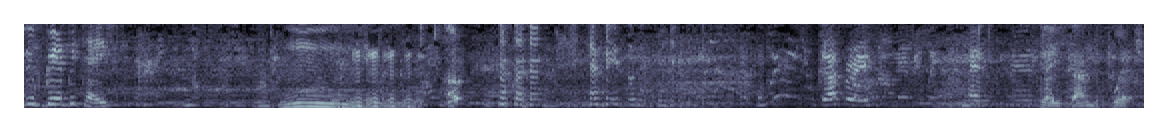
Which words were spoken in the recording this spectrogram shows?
Give Grampy taste. Mmm. Jeffrey. Yeah, he's starting to twitch.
